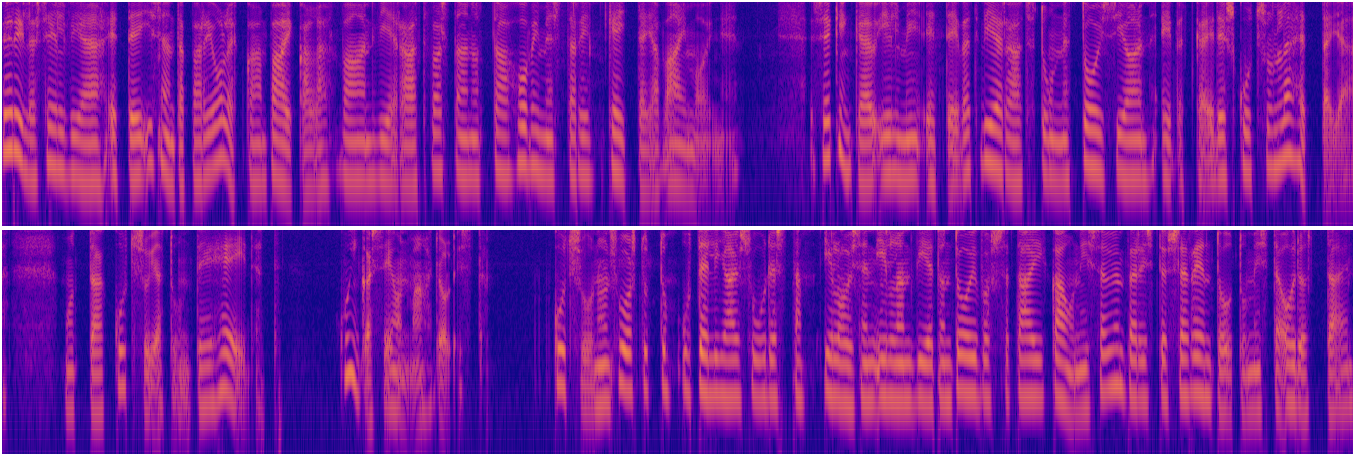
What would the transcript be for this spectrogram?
Perillä selviää, ettei isäntäpari olekaan paikalla, vaan vieraat vastaanottaa hovimestari keittäjä vaimoineen. Sekin käy ilmi, etteivät vieraat tunne toisiaan, eivätkä edes kutsun lähettäjää, mutta kutsuja tuntee heidät. Kuinka se on mahdollista? Kutsuun on suostuttu uteliaisuudesta, iloisen illan vieton toivossa tai kauniissa ympäristössä rentoutumista odottaen,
